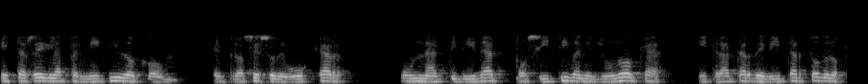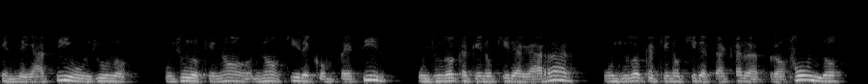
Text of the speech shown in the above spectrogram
Esta regla ha permitido con el proceso de buscar una actividad positiva en el judoka y tratar de evitar todo lo que es negativo, un judo, un judo que no, no quiere competir, un judoka que no quiere agarrar, un judoka que no quiere atacar al profundo,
